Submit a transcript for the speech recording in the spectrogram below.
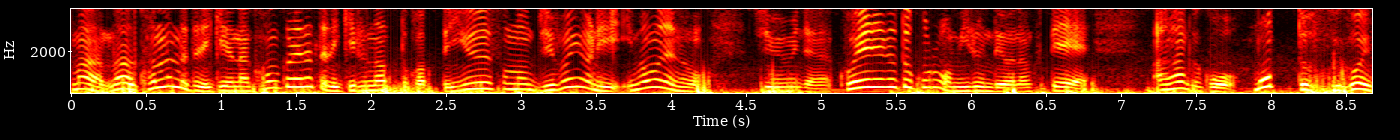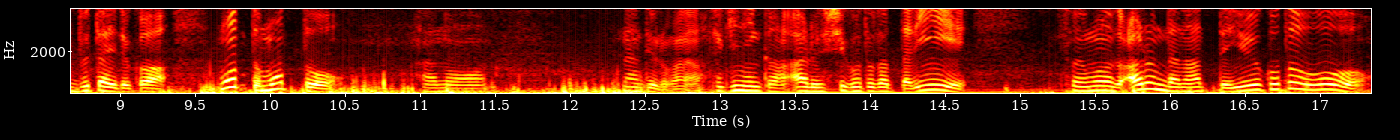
まあまあこんなんだったらいけるな、こんくらいだったらいけるなとかっていう、その自分より今までの自分みたいな、超えれるところを見るんではなくて、あ、なんかこう、もっとすごい舞台とか、もっともっと、あの、なんていうのかな、責任感ある仕事だったり、そういうものがあるんだなっていうことを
